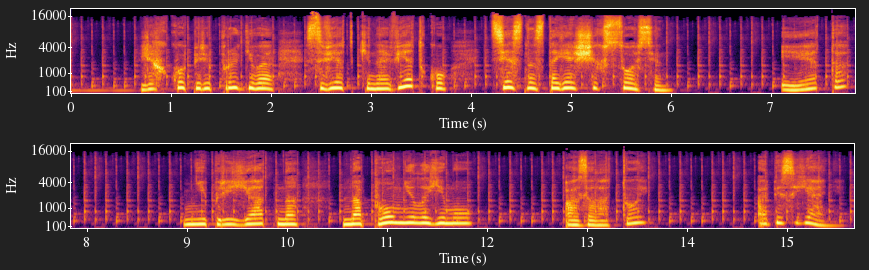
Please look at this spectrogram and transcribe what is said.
легко перепрыгивая с ветки на ветку тесно стоящих сосен. И это неприятно напомнило ему о золотой обезьяне.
